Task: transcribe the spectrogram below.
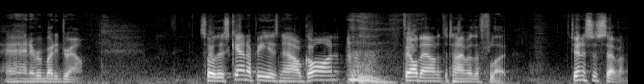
and everybody drowned. So this canopy is now gone, fell down at the time of the flood. Genesis 7.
